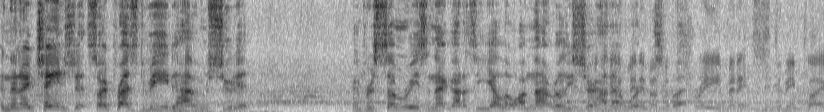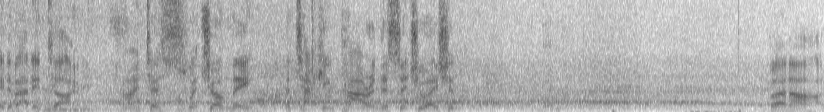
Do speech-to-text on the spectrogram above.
and then I changed it, so I pressed B to have him shoot it. And for some reason, that got us a yellow. I'm not really sure how that works, but three minutes to be played of added time. Trying to switch on the attacking power in this situation. Bernard.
